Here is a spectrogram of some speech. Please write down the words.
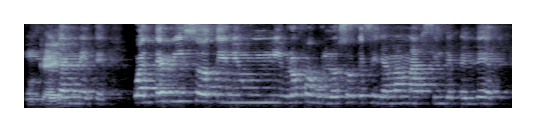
Eh, totalmente. Walter Rizzo tiene un libro fabuloso que se llama Amar sin depender.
